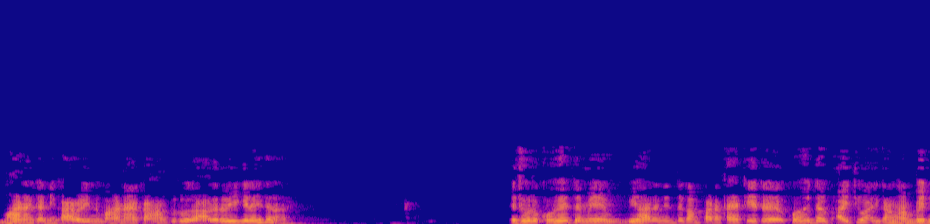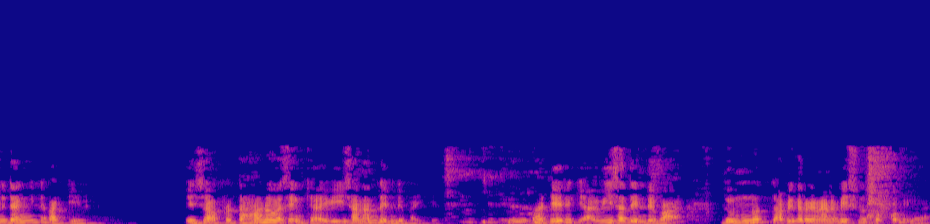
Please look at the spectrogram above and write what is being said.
මහානායක නිකායේ ඉන්න මහානායක හාමුදුරුවෝ සාදර වෙයි කියලා හිතනවා එතකොට කොහෙද මේ විහාර නිද්දකම් පනත හැටියට කොහෙද අයිතිවාසිකම් හම්බෙන්නේ? දැන් ඉන්න කට්ටියට. ඒ නිසා ප්‍රධාන වශයෙන් කියයි වීසා නම් දෙන්න එපයි කියලා. රජේට කියයි වීසා දෙන්න එපා. දුන්නොත් අපි කරගෙන යන බිස්නස් ඔක්කොම ඉවරයි.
